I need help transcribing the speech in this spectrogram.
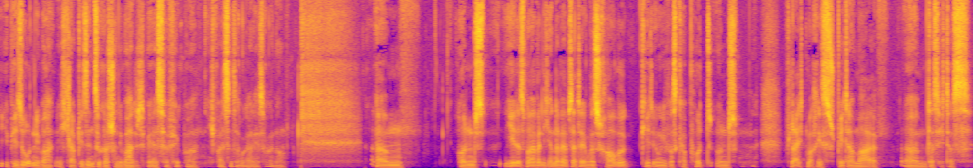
die Episoden über, ich glaube, die sind sogar schon über HTTPS verfügbar. Ich weiß das aber gar nicht so genau. Ähm, und jedes Mal, wenn ich an der Webseite irgendwas schraube, geht irgendwie was kaputt und vielleicht mache ich es später mal, ähm, dass ich das,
